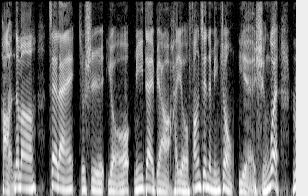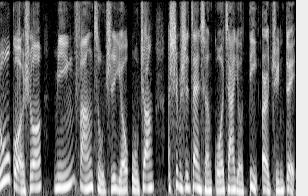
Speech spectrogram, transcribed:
好，那么再来就是有民意代表，还有坊间的民众也询问：如果说民防组织有武装，是不是赞成国家有第二军队、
